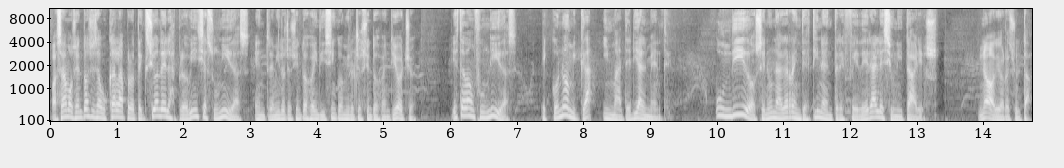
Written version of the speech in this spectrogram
Pasamos entonces a buscar la protección de las provincias unidas entre 1825 y 1828, y estaban fundidas económica y materialmente, hundidos en una guerra intestina entre federales y unitarios. No dio resultado.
